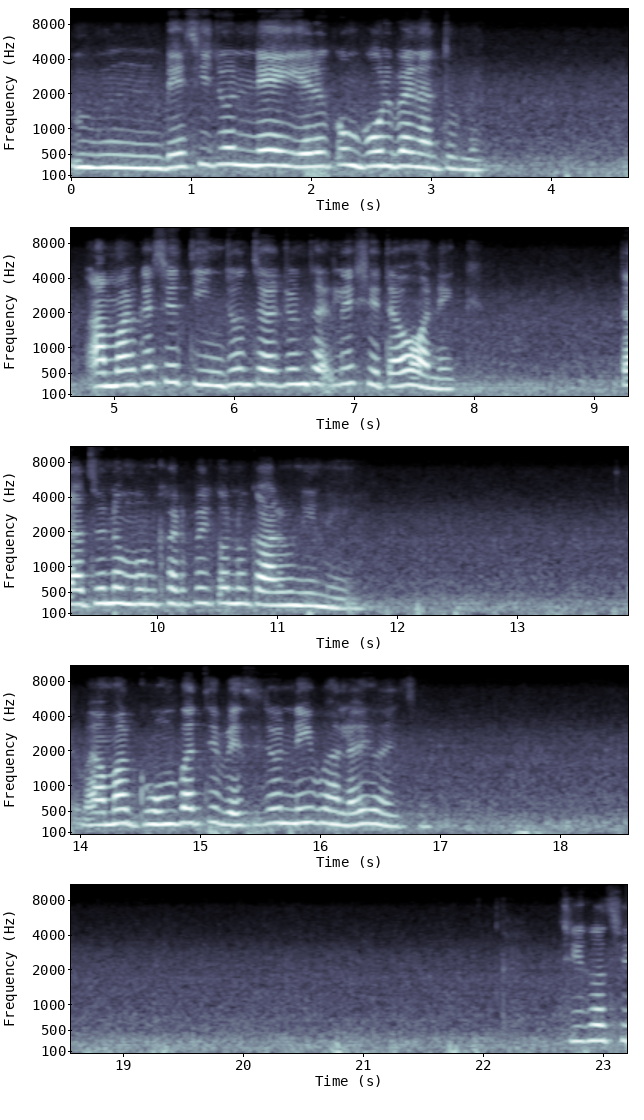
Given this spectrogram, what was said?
হুম বেশি জন নেই, এরকম বলবে না তুমি। আমার কাছে তিনজন, চারজন থাকলে সেটাও অনেক। তার জন্য মন খারাপের কোনো কারণই নেই। তবে আমার ঘুম পাচ্ছে, বেশি জন নেই, ভালোই হয়েছে। ঠিক আছে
